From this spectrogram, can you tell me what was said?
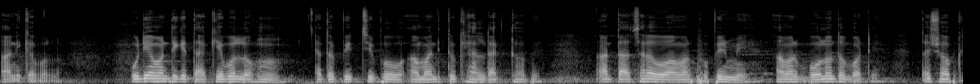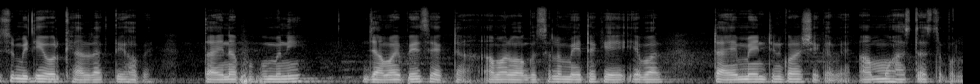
আনিকা বলল। উনি আমার দিকে তাকিয়ে বলল, হুম, এত পিচ্ছি বউ, আমারই তো খেয়াল রাখতে হবে। আর তাছাড়াও আমার ফুপির মেয়ে, আমার বোনও তো বটে, তাই সব কিছু মিলিয়ে ওর খেয়াল রাখতেই হবে। তাই না, ফুপুমণি? জামাই পেয়েছে একটা। আমার অগোছাল মেয়েটাকে এবার টাইম মেনটেন করা শেখাবে। আম্মু হাসতে হাসতে বলল,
